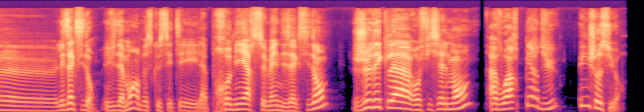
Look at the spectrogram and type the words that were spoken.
euh, les accidents, évidemment, hein, parce que c'était la première semaine des accidents. Je déclare officiellement avoir perdu une chaussure.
